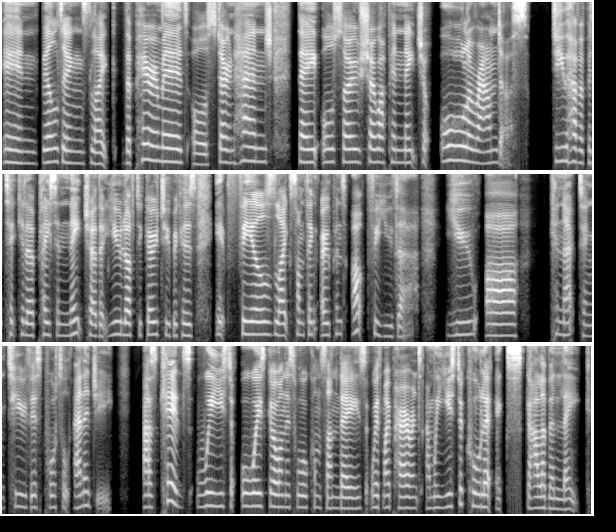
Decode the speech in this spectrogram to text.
in buildings like the pyramids or Stonehenge, they also show up in nature all around us. Do you have a particular place in nature that you love to go to because it feels like something opens up for you there? You are connecting to this portal energy. As kids, we used to always go on this walk on Sundays with my parents, and we used to call it Excalibur Lake.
